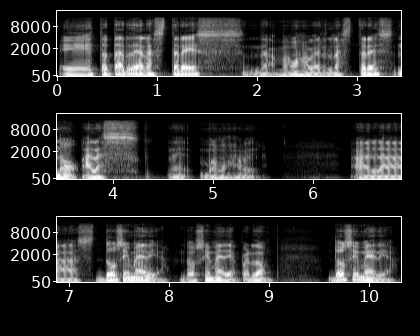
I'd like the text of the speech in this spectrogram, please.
eh, esta tarde a las 3. Vamos a ver, las 3. No, a las. Eh, vamos a ver. A las 2 y media. 2 y media, perdón. 2 y media.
